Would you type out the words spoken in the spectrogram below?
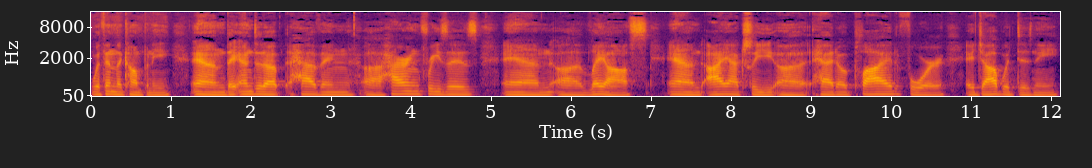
within the company. And they ended up having uh, hiring freezes and uh, layoffs. And I actually had applied for a job with Disney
